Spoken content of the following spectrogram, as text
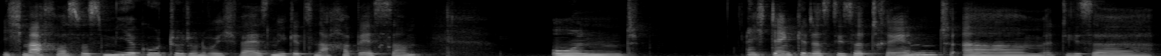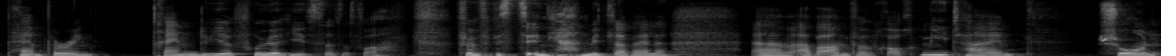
Ich mache was, was mir gut tut und wo ich weiß, mir geht es nachher besser. Und ich denke, dass dieser Trend, ähm, dieser Pampering-Trend, wie er früher hieß, also vor fünf bis zehn Jahren mittlerweile, ähm, aber einfach auch Me-Time, schon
